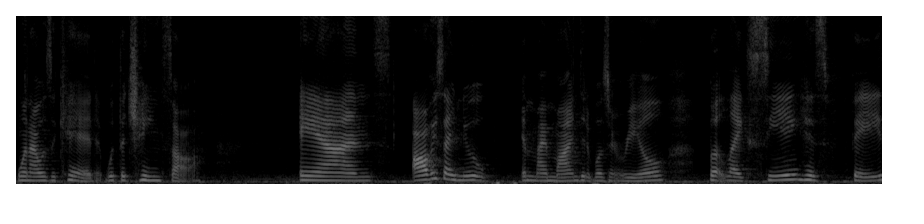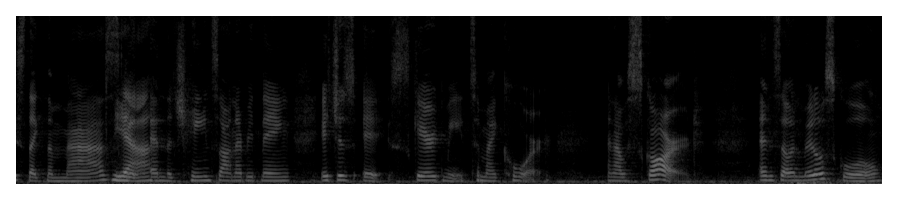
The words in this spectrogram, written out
when I was a kid with a chainsaw. And obviously I knew in my mind that it wasn't real, but like seeing his face, like the mask and- and, the chainsaw and everything, it just it scared me to my core. And I was scarred. And so in middle school,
